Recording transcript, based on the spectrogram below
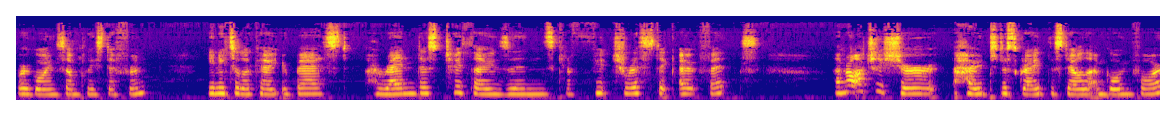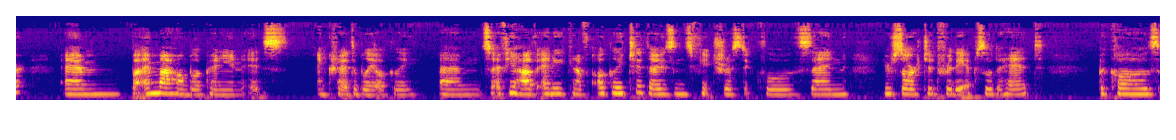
We're going someplace different. You need to look out your best horrendous 2000s kind of futuristic outfits. I'm not actually sure how to describe the style that I'm going for, um, but in my humble opinion, it's incredibly ugly. Um, so if you have any kind of ugly 2000s futuristic clothes, then you're sorted for the episode ahead, because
